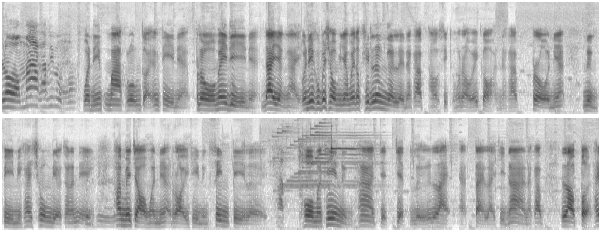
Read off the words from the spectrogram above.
หล่อมากครับพี่หมู วันนี้มากรวมต่อยทั้งทีเนี่ยโปรไม่ดีเนี่ยได้ยังไง วันนี้คุณผู้ชมยังไม่ต้องคิดเรื่องเงินเลยนะครับ เอาสิทธิ์ของเราไว้ก่อนนะครับโปรเนี้ยหนึ่งปีมีแค่ช่วงเดียวเท่านั้นเอง อือหือถ้าไม่จองวันเนี้ยรออีกทีหนึ่งสิ้นปีเลย ครับ โทรมาที่ 1577 หรือไลน์แอดแต่ไลจีน่านะครับ เราเปิดให้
